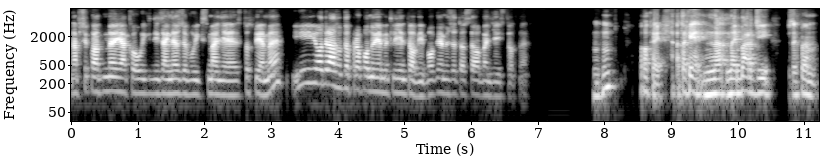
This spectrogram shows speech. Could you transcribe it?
na przykład my jako UX designerzy w UX-menie stosujemy i od razu to proponujemy klientowi, bo wiemy, że to SEO będzie istotne. Mhm. Okej, a takie na, najbardziej, że tak powiem,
